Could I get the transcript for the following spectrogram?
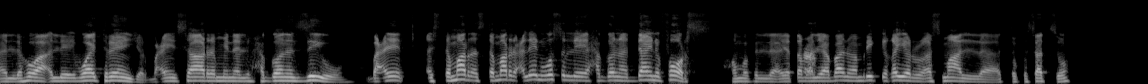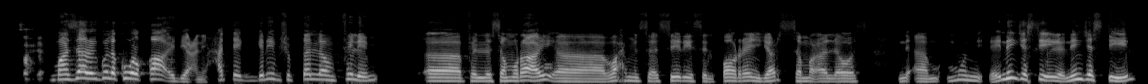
اللي هو اللي White Ranger بعدين صار من حقون ال Zeo بعدين استمر استمر إلين وصل لحقون ال Dino Force هم في طبعا نعم. اليابان وأمريكا غيروا أسماء التوكوساتسو صحيح. ما زال يقول لك هو القائد يعني. حتى قريب شفت لهم فيلم آه في الساموراي آه واحد من series ال Power Rangers اللي هو آه، مو Ninja Steel Ninja Steel.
